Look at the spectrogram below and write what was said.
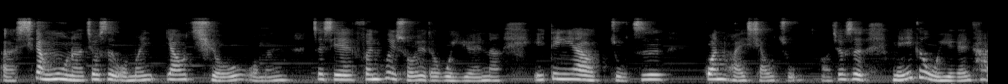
呃项目呢，就是我们要求我们这些分会所有的委员呢，一定要组织关怀小组啊，就是每一个委员他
